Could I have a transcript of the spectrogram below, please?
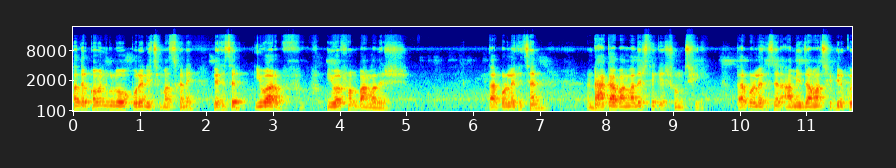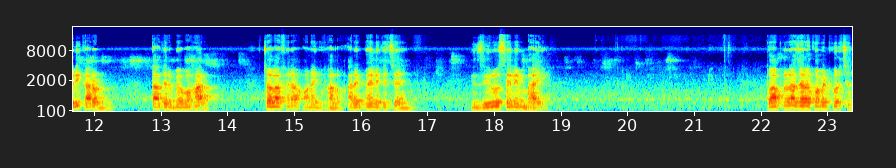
তাদের কমেন্টগুলো পড়ে নিচ্ছি মাঝখানে। লিখেছেন you are you are from Bangladesh তারপর লিখেছেন, ঢাকা, বাংলাদেশ থেকে শুনছি। তারপর লিখেছেন, আমি জামাত শিবির করি কারণ তাদের ব্যবহার, চলাফেরা অনেক ভালো। আরেক ভাই লিখেছে, জিরো সেলিম ভাই। তো আপনারা যারা কমেন্ট করেছেন,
